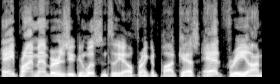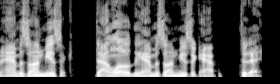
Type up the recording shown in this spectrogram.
Hey, Prime members, you can listen to the Al Franken podcast ad free on Amazon Music. Download the Amazon Music app today.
